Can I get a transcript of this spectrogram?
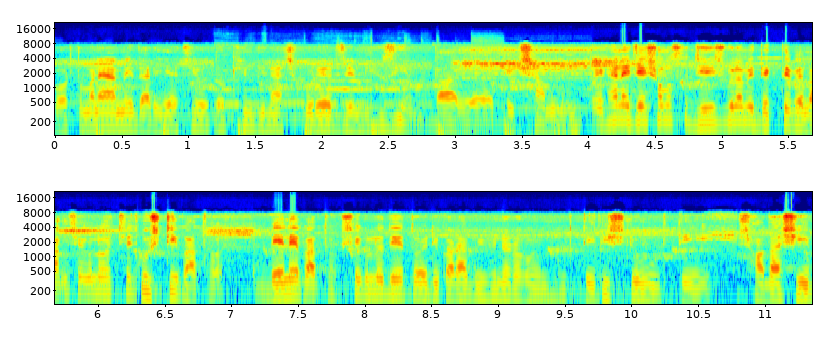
বর্তমানে আমি দাঁড়িয়ে আছি দক্ষিণ দিনাজপুরের যে মিউজিয়াম, তার ঠিক সামনেই। এখানে যে সমস্ত জিনিসগুলো আমি দেখতে পেলাম, সেগুলো হচ্ছে কুষ্টি পাথর, বেলে পাথর। সেগুলো দিয়ে তৈরি করা বিভিন্ন রকমের মূর্তি, বিষ্ণু মূর্তি, সদাশিব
